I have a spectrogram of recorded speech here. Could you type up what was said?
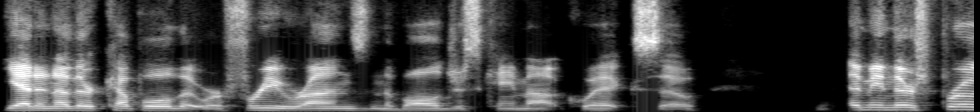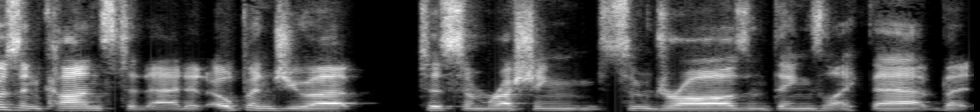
He had another couple that were free runs, and the ball just came out quick. So, I mean, there's pros and cons to that. It opens you up to some rushing, some draws, and things like that. But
